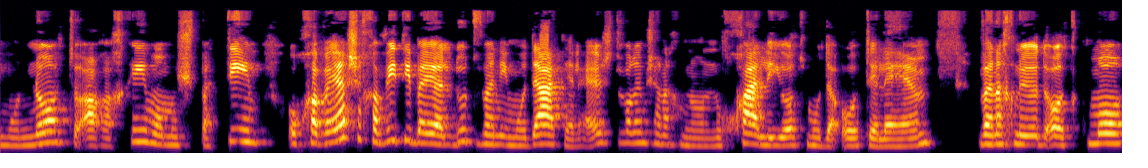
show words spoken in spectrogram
אמונות או ערכים או משפטים או חוויה שחוויתי בילדות ואני מודעת אליה, יש דברים שאנחנו נוכל להיות מודעות אליהם ואנחנו יודעות כמו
